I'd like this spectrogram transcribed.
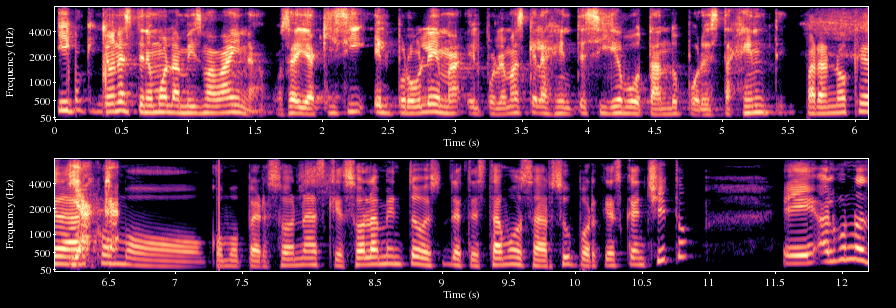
y con Quiñones tenemos la misma vaina. O sea, y aquí sí el problema, el problema es que la gente sigue votando por esta gente. Para no quedar como, como personas que solamente detestamos a Arzú porque es canchito. Eh, algunos,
